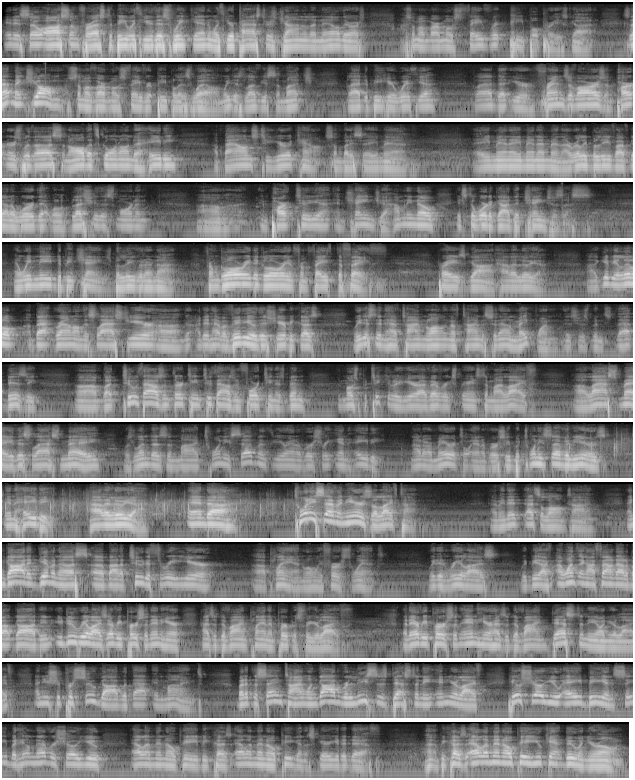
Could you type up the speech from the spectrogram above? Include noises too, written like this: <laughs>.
It is so awesome for us to be with you this weekend with your pastors, John and Linnell. They are some of our most favorite people, praise God. So that makes y'all some of our most favorite people as well. And we just love you so much. Glad to be here with you. Glad that you're friends of ours and partners with us, and all that's going on to Haiti abounds to your account. Somebody say amen. Amen, amen, amen. I really believe I've got a word that will bless you this morning. Um, impart to you and change you. How many know it's the Word of God that changes us? And we need to be changed, believe it or not. From glory to glory and from faith to faith. Praise God. Hallelujah. I'll give you a little background on this last year. Uh, I didn't have a video this year because we just didn't have time, long enough time to sit down and make one. It's just been that busy. Uh, but 2013, 2014 has been the most particular year I've ever experienced in my life. Uh, last May, this last May, was Linda's and my 27th year anniversary in Haiti. Not our marital anniversary, but 27 years in Haiti. Hallelujah. And uh, 27 years is a lifetime. I mean, it, that's a long time. And God had given us about a two to three year uh, plan when we first went. We didn't realize we'd be. I, one thing I found out about God, you, you do realize every person in here has a divine plan and purpose for your life that every person in here has a divine destiny on your life, and you should pursue God with that in mind. But at the same time, when God releases destiny in your life, He'll show you A, B, and C, but He'll never show you LMNOP because LMNOP going to scare you to death. <laughs> because LMNOP you can't do in your own.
